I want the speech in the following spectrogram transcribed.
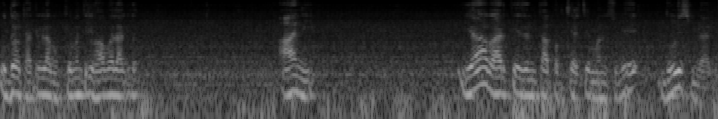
उद्धव ठाकरेला मुख्यमंत्री व्हावं लागलं. आणि या भारतीय जनता पक्षाचे मनसुबे धुळीस मिळाले.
